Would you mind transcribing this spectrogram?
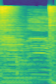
living down.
